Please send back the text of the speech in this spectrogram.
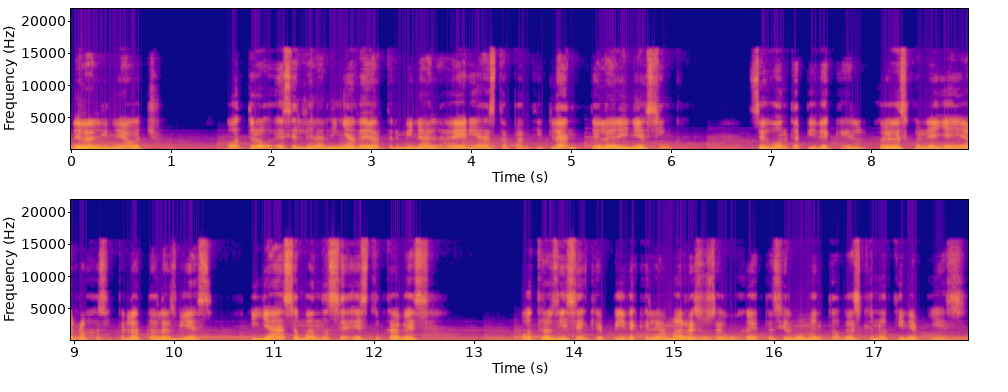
de la línea 8. Otro es el de la niña de la terminal aérea hasta Pantitlán, de la línea 5. Según te pide que juegues con ella y arroja su pelota a las vías, y ya asomándose es tu cabeza. Otros dicen que pide que le amarre sus agujetas y al momento ves que no tiene pies,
